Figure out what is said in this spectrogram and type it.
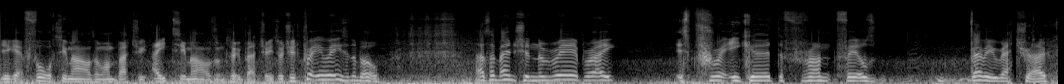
you get 40 miles on one battery 80 miles on two batteries which is pretty reasonable. As I mentioned the rear brake is pretty good. The front feels very retro.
